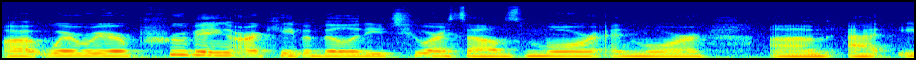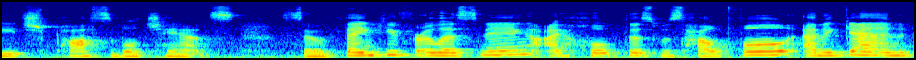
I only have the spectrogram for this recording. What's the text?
uh, where we are proving our capability to ourselves more and more um, at each possible chance. So, thank you for listening. I hope this was helpful. And again,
